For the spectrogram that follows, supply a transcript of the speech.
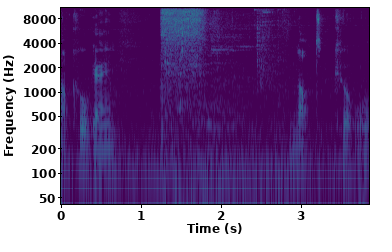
Not cool game. Not cool.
